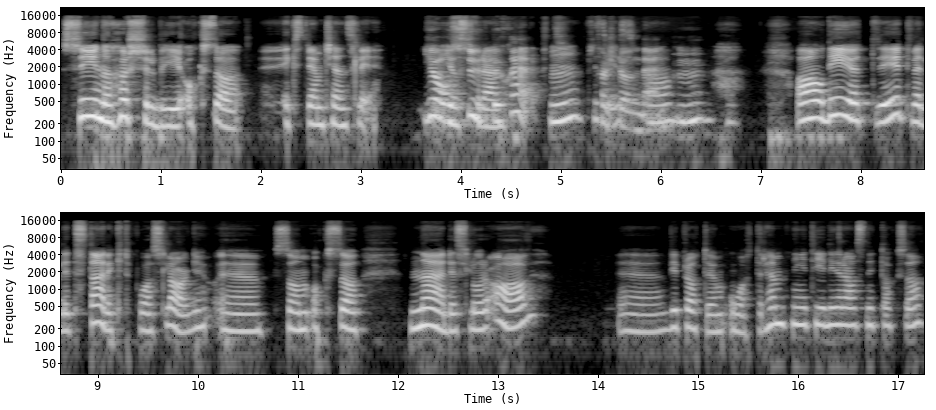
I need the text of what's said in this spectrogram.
Syn och hörsel blir också extremt känslig. Ja, och Just för superskärpt Mm, för stunden. Ja. Mm. Ja, och det är ju ett, det är ett väldigt starkt påslag eh, som också när det slår av, eh, vi pratade om återhämtning i tidigare avsnitt också,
